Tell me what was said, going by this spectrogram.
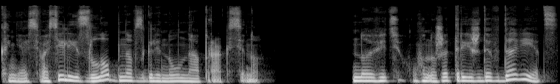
Князь Василий злобно взглянул на Апраксину. Но ведь он уже трижды вдовец.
